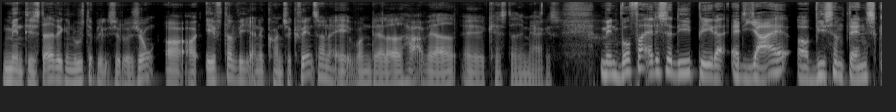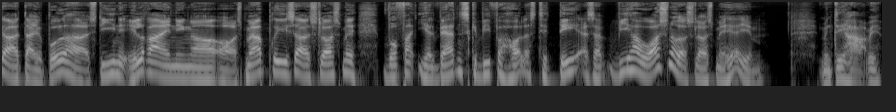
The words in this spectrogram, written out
men det er stadigvæk en ustabil situation, og, og efterværende konsekvenserne af, hvordan det allerede har været, øh, kan stadig mærkes. Men hvorfor er det så lige, Peter, at jeg og vi som danskere, der jo både har stigende elregninger og smørpriser at slås med, hvorfor i alverden skal vi forholde os til det? Altså, vi har jo også noget at slås med herhjemme. Men det har vi,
